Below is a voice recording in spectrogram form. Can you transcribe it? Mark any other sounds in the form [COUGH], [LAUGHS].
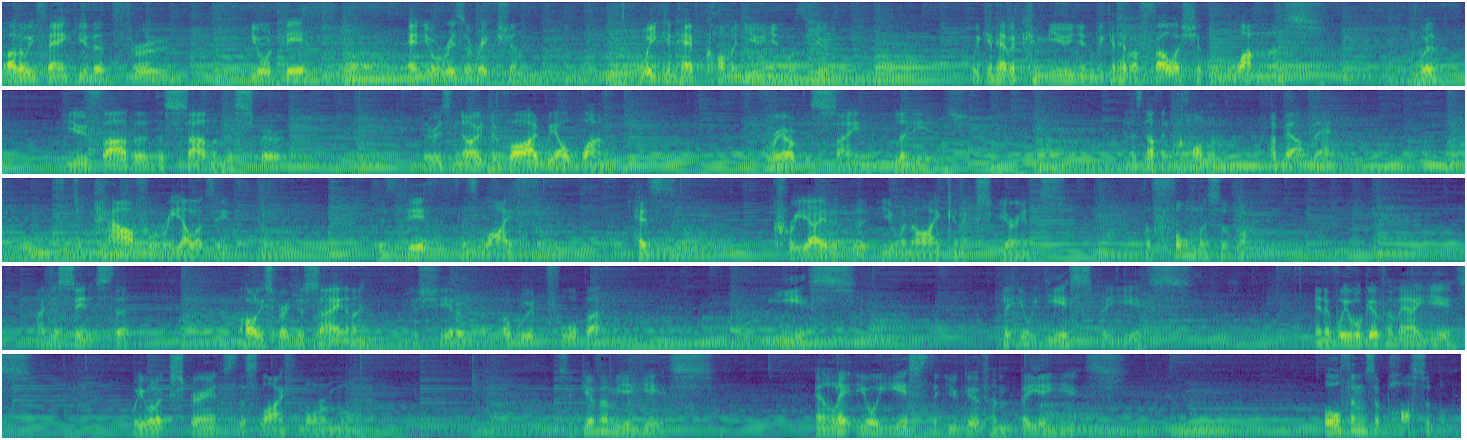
Father, we thank you that through your death and your resurrection, we can have common union with you. We can have a communion, we can have a fellowship of oneness with you, Father, the Son, and the Spirit. There is no divide, we are one. We are of the same lineage. And there's nothing common about that. Powerful reality that his death, his life has created that you and I can experience the fullness of life. And I just sense that the Holy Spirit just saying, and I just shared a, a word before, but yes. Let your yes be yes. And if we will give Him our yes, we will experience this life more and more. So give Him your yes. And let your yes that you give Him be a yes. All things are possible.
